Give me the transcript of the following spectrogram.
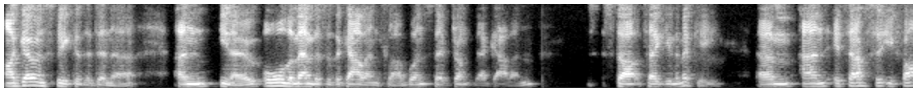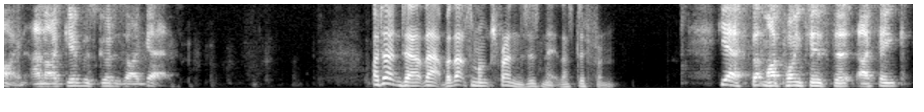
I go and speak at the dinner, and you know, all the members of the Gallon Club, once they've drunk their gallon, start taking the Mickey, um, and it's absolutely fine. And I give as good as I get. I don't doubt that, but that's amongst friends, isn't it? That's different. Yes, but my point is that I think,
